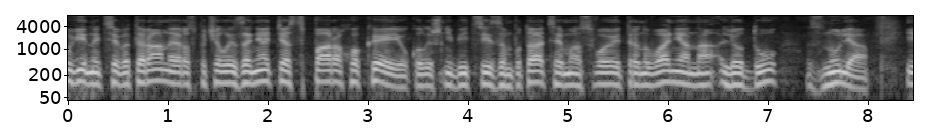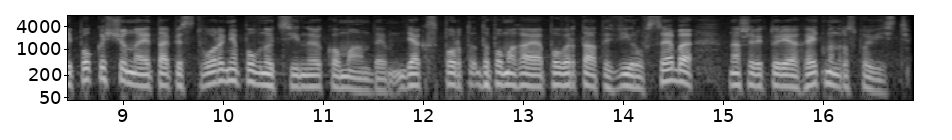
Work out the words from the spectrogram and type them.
У Вінниці ветерани розпочали заняття з парахокею. Колишні бійці з ампутаціями освоюють тренування на льоду з нуля. І поки що на етапі створення повноцінної команди. Як спорт допомагає повертати віру в себе, наша Вікторія Гетьман розповість.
